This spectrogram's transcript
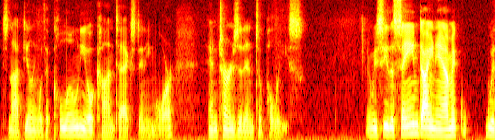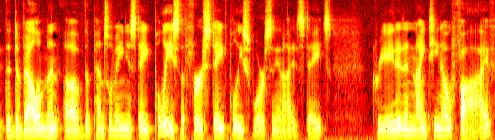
it's not dealing with a colonial context anymore, and turns it into police. And we see the same dynamic with the development of the Pennsylvania State Police, the first state police force in the United States, created in 1905.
